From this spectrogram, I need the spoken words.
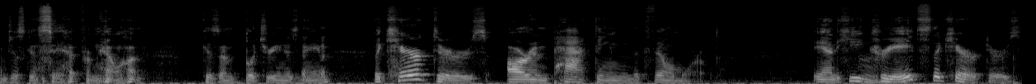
I'm just going to say that from now on because I'm butchering his name, the characters are impacting the film world. And he creates the characters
